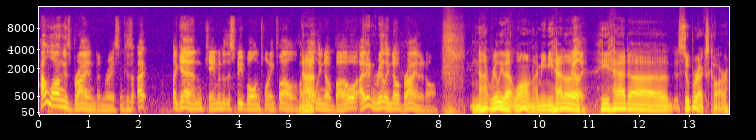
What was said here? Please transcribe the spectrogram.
How long has Brian been racing? Because I, again, came into the Speedbowl in 2012. I only know Bo. I didn't really know Brian at all. Not really that long. I mean, he had a Really? he had a Super X car,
